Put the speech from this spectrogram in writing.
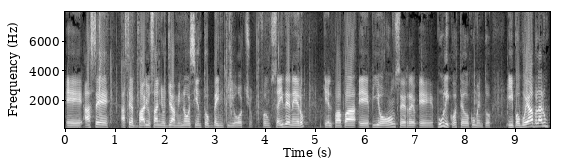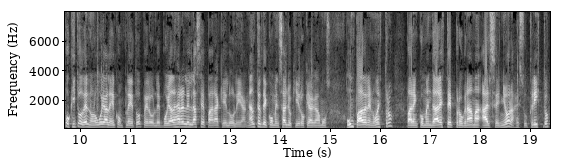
Eh, hace, hace varios años ya, 1928. Fue un 6 de enero que el Papa eh, Pío XI eh, publicó este documento. Y pues voy a hablar un poquito de él, no lo voy a leer completo, pero les voy a dejar el enlace para que lo lean. Antes de comenzar, yo quiero que hagamos un Padre Nuestro para encomendar este programa al Señor, a Jesucristo,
